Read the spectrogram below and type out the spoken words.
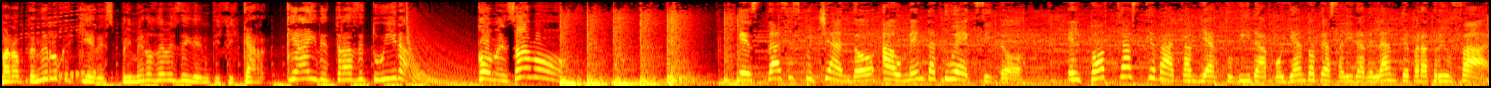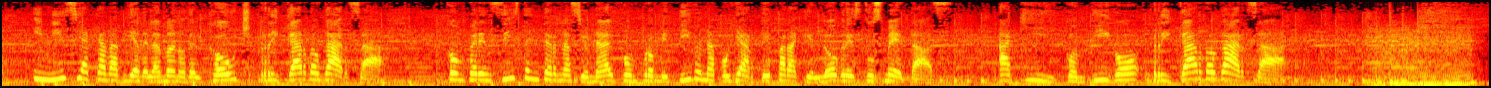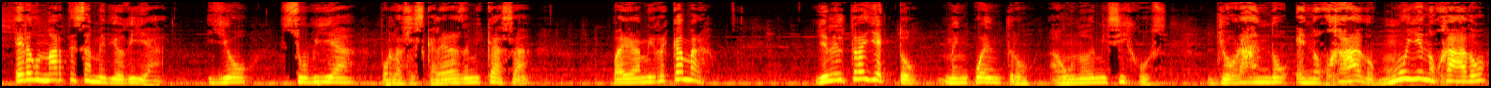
Para obtener lo que quieres, primero debes de identificar qué hay detrás de tu ira. ¡Comenzamos! Estás escuchando Aumenta tu éxito, el podcast que va a cambiar tu vida apoyándote a salir adelante para triunfar. Inicia cada día de la mano del coach Ricardo Garza, conferencista internacional comprometido en apoyarte para que logres tus metas. Aquí contigo, Ricardo Garza. Era un martes a mediodía y yo subía por las escaleras de mi casa para ir a mi recámara. Y en el trayecto me encuentro a uno de mis hijos llorando enojado, muy enojado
